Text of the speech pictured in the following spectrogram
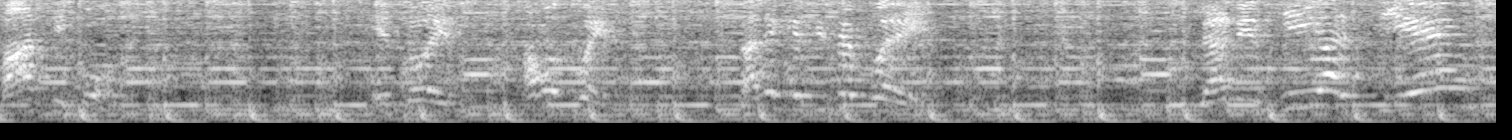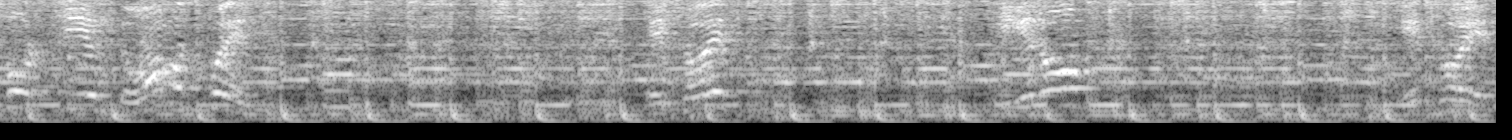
Básico. Eso es. Vamos pues. Dale que sí se puede. La energía al 100%. Vamos pues. Eso es. Síguelo. Eso es.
